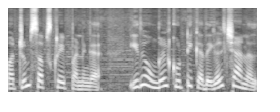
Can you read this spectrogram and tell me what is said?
மற்றும் சப்ஸ்கிரைப் பண்ணுங்க. இது உங்கள் குட்டி கதைகள் சேனல்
